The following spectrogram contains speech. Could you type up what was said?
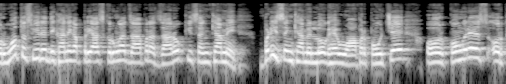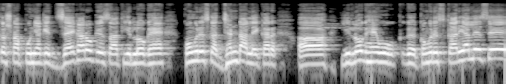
और वो तस्वीरें दिखाने का प्रयास करूँगा जहाँ पर हज़ारों की संख्या में, बड़ी संख्या में लोग हैं वहाँ पर पहुँचे और कांग्रेस और कृष्णा पूनिया के जयकारों के साथ ये लोग हैं, कांग्रेस का झंडा लेकर ये लोग हैं वो कांग्रेस कार्यालय से,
